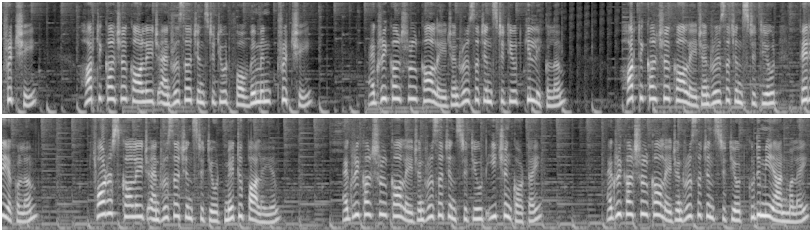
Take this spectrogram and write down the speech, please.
Trichy, Horticulture College and Research Institute for Women Trichy, Agricultural College and Research Institute Killikulam, Horticulture College and Research Institute Periyakulam, Forest College and Research Institute Mettupalayam, Agricultural College and Research Institute Ichankotai, Agricultural College and Research Institute Kudumiyanmalai,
